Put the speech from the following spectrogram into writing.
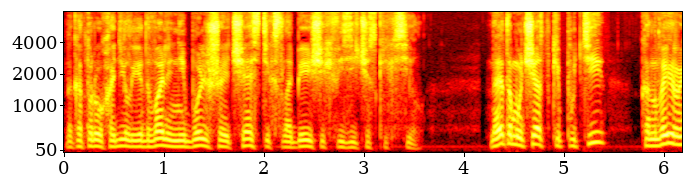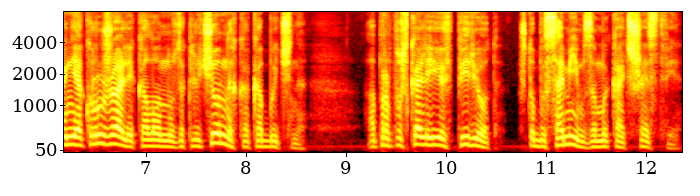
на который уходила едва ли не большая часть их слабеющих физических сил. На этом участке пути конвейеры не окружали колонну заключенных, как обычно, а пропускали ее вперед, чтобы самим замыкать шествие.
